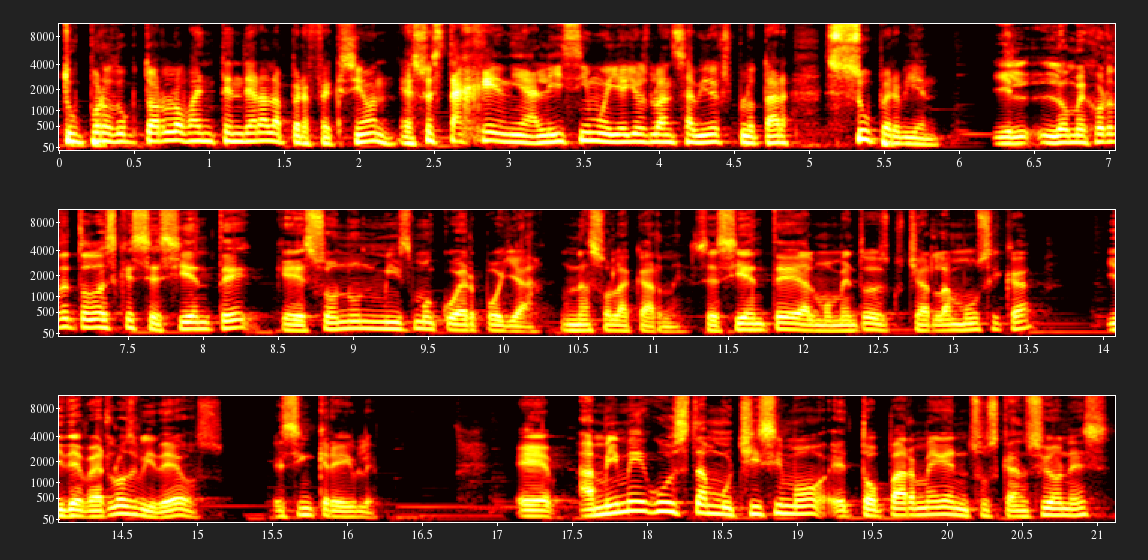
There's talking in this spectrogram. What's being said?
tu productor lo va a entender a la perfección. Eso está genialísimo y ellos lo han sabido explotar súper bien. Y lo mejor de todo es que se siente que son un mismo cuerpo ya, una sola carne. Se siente al momento de escuchar la música y de ver los videos. Es increíble. Eh, a mí me gusta muchísimo eh, toparme en sus canciones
